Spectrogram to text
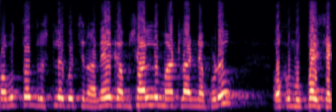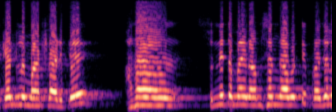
ప్రభుత్వం దృష్టిలోకి వచ్చిన అనేక అంశాలని మాట్లాడినప్పుడు ఒక ముప్పై సెకండ్లు మాట్లాడితే అదా సున్నితమైన అంశం కాబట్టి ప్రజల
